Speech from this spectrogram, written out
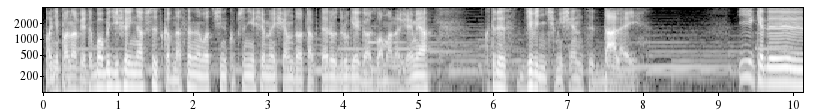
Panie panowie, to byłoby dzisiaj na wszystko. W następnym odcinku przeniesiemy się do chapteru drugiego Złamana Ziemia, który jest 9 miesięcy dalej. I kiedy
